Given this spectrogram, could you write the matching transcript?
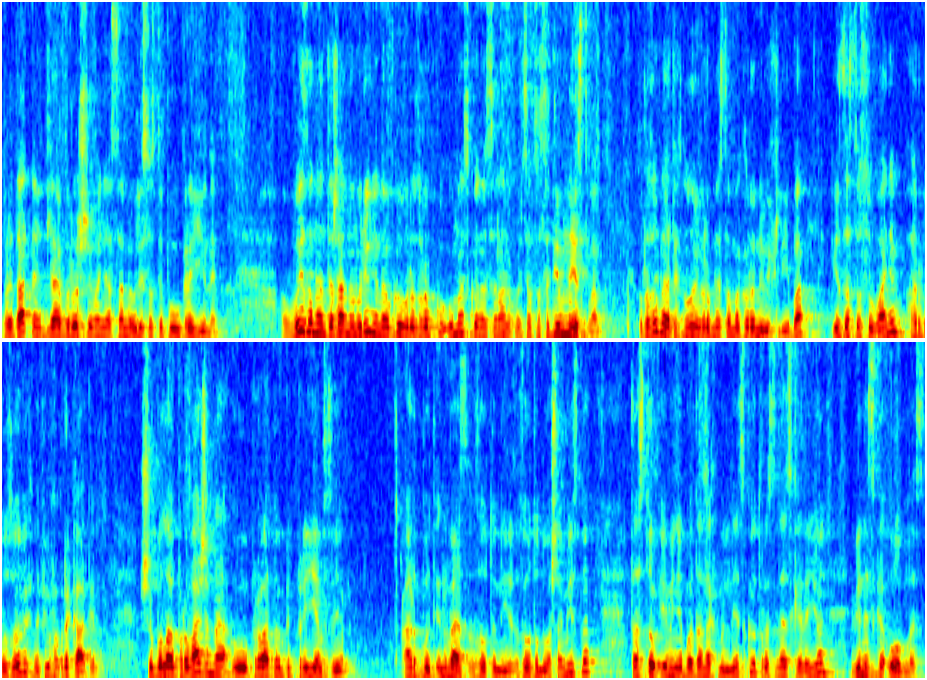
придатний для вирощування саме в лісостепу України. Визнано на державному рівні наукову розробку Уманського національного університету садівництва, розроблена технологія виробництва макаронових хліба із застосуванням гарбузових напівфабрикатів, що була впроваджена у приватному підприємстві Артбуд Інвест Золотоноша місто та СТОВ імені Богдана Хмельницького, Тростянецький район, Вінницька область.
